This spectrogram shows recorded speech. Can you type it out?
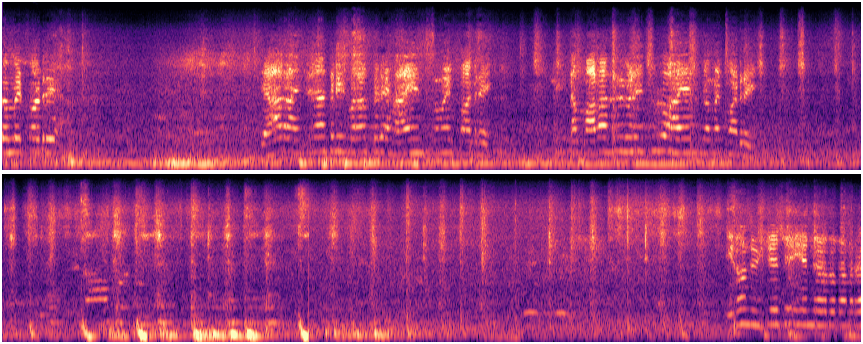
ಕಮೆಂಟ್ ಮಾಡ್ರಿ. ಯಾರ ಅಂಜನಾದ್ರಿ ಬರತ್ತಾರೆ ಹಾಯ್ ಅಂತ ಕಮೆಂಟ್ ಮಾಡ್ರಿ. ನಮ್ಮ ಮಾರಾದ್ರಿಗಳಿದ್ರು ಹಾಯ್ ಅಂತ ಕಮೆಂಟ್ ಮಾಡ್ರಿ. ಇನ್ನೊಂದು ವಿಶೇಷ ಏನ್ ಹೇಳ್ಬೇಕಂದ್ರ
